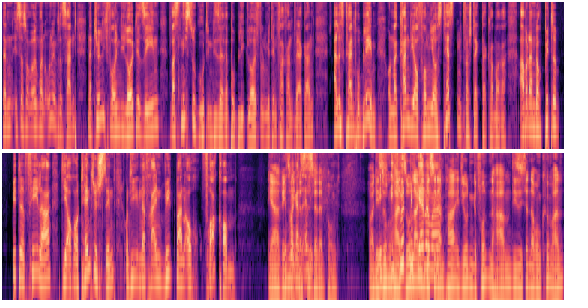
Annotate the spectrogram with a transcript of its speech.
dann ist das auch irgendwann uninteressant. Natürlich wollen die Leute sehen, was nicht so gut in dieser Republik läuft und mit den Fachhandwerkern. Alles kein Problem. Und man kann die auch von mir aus testen mit versteckter Kamera. Aber dann doch bitte, bitte Fehler, die auch authentisch sind und die in der freien Wildbahn auch vorkommen. ja, richtig, mal ganz das ehrlich. ist ja der Punkt. Aber die Ich- suchen ich halt würd so lange, bis sie dann ein paar Idioten gefunden haben, die sich dann darum kümmern.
